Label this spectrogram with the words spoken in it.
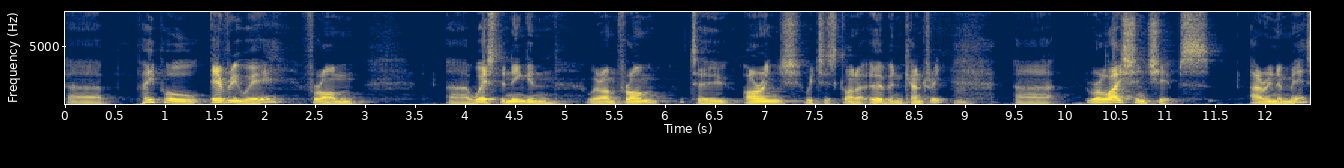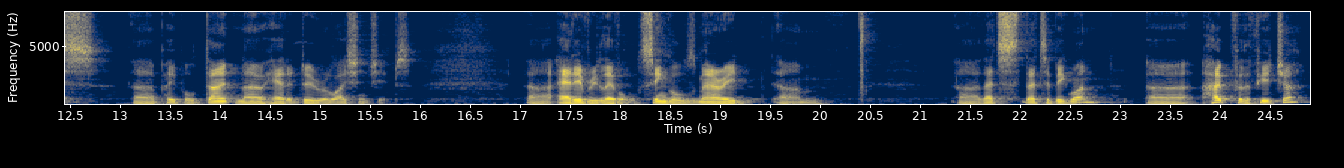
Uh, people everywhere from uh, Western England, where I'm from, to Orange, which is kind of urban country, uh, relationships are in a mess. Uh, people don't know how to do relationships uh, at every level singles, married. Um, uh, that's that's a big one. Uh, hope for the future.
